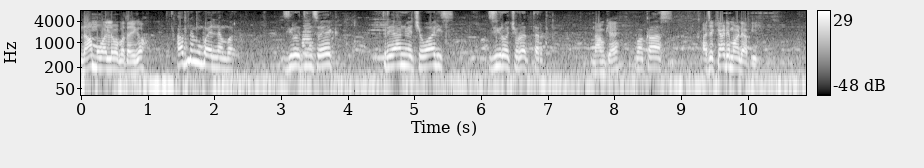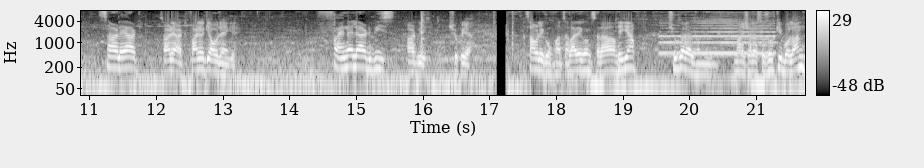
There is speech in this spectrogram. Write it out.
नाम मोबाइल नंबर बताइएगा। अपना मोबाइल नंबर ज़ीरो तीन सौ एक तिरानवे चवालीस ज़ीरो चौहत्तर। नाम क्या है? वकास। अच्छा क्या डिमांड है आपकी? साढ़े आठ। साढ़े आठ। फाइनल क्या हो जाएँगे? फाइनल आठ बीस। आठ बीस। शुक्रिया। अस्सलाम वालेकुम खान साहब। वालेकुम सलाम। ठीक है आप? शुक्र अल्हम्दुलिल्लाह। माशाल्लाह सुजुकी बोलान।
